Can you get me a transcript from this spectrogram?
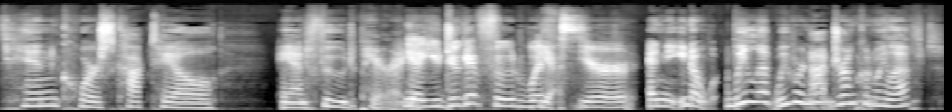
ten course cocktail and food pairing. Yeah, you do get food with Yes. your. and you know we left. We were not drunk when we left,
